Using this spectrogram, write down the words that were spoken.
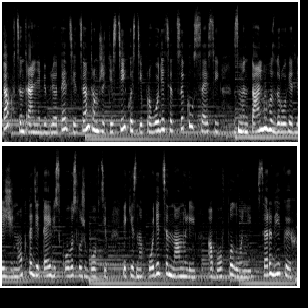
Так, в центральній бібліотеці Центром життєстійкості проводяться цикл сесій з ментального здоров'я для жінок та дітей військовослужбовців, які знаходяться на нулі або в полоні, серед яких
